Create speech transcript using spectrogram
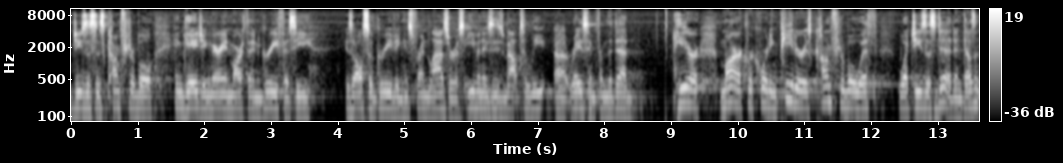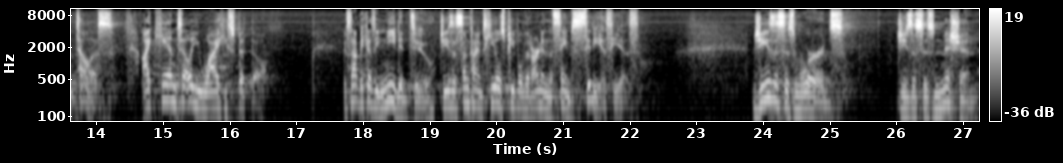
Jesus is comfortable engaging Mary and Martha in grief as he is also grieving his friend Lazarus, even as he's about to uh, raise him from the dead. Here, Mark, recording Peter, is comfortable with what Jesus did and doesn't tell us. I can tell you why he spit, though. It's not because he needed to. Jesus sometimes heals people that aren't in the same city as he is. Jesus' words, Jesus' mission,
